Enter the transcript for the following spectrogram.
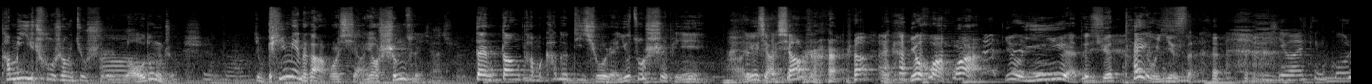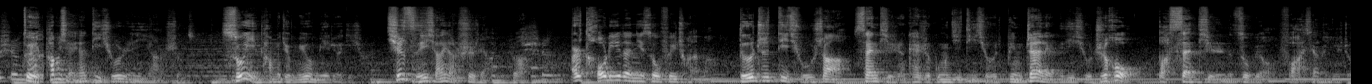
他们一出生就是劳动者，是的，就拼命的干活，想要生存下去。但当他们看到地球人又做视频啊，又讲相声，是吧？又画画，又有音乐，他就觉得太有意思了。喜欢听故事吗？对，他们想像地球人一样的生存，所以他们就没有灭掉地球人。其实仔细想想是这样，是吧？是。而逃离的那艘飞船嘛。得知地球上三体人开始攻击地球并占领了地球之后，把三体人的坐标发向了宇宙。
